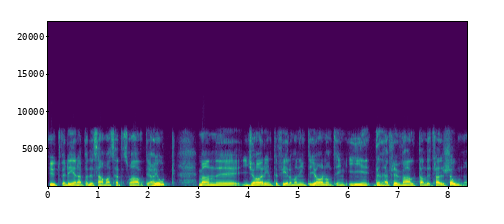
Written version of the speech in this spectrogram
utvärderad på det samma sätt som man alltid har gjort. Man eh, gör inte fel om man inte gör någonting i den här förvaltande traditionen.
